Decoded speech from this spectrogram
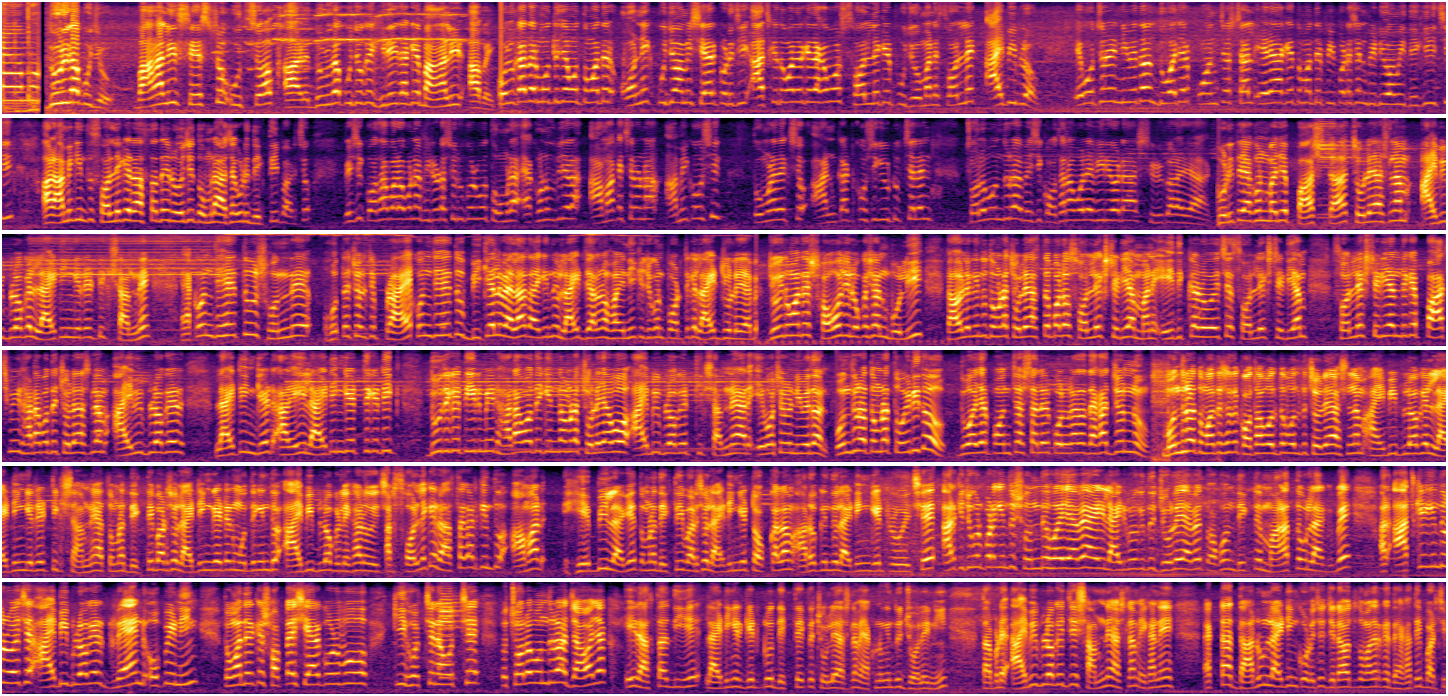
দুর্গাপুজো বাঙালির শ্রেষ্ঠ উৎসব আর দুর্গাপুজোকে ঘিরেই থাকে বাঙালির আবেগ। কলকাতার মধ্যে যেমন তোমাদের অনেক পুজো আমি শেয়ার করেছি, আজকে তোমাদেরকে দেখাবো সল্লেকের পুজো মানে সল্লেক আইপি ব্লগ এবছরের নিবেদন দু হাজার পঞ্চাশ সাল, এর আগে তোমাদের প্রিপারেশন ভিডিও আমি দেখিয়েছি। আর আমি কিন্তু সল্লেকের রাস্তাতেই রয়েছি, তোমরা আশা করি দেখতেই পারছ। বেশি কথা বাড়াবো না, ভিডিওটা শুরু করব। তোমরা এখনও অব্দি যারা আমাকে ছিল না, আমি কৌশিক। তোমরা দেখছ আনকাট কৌশিক ইউটিউব চ্যানেল চলো বন্ধুরা, বেশি কথা না বলে ভিডিওটা শুরু করা যাক। ঘড়িতে এখন বাজে পাঁচটা, চলে আসলাম আইবি ব্লগের লাইটিং গেটের ঠিক সামনে। এখন যেহেতু সন্ধে হতে চলছে প্রায়, এখন যেহেতু বিকেলবেলা, তাই কিন্তু লাইট জ্বালানো হয়নি, কিছুক্ষণ পর থেকে লাইট জ্বলে যাবে। যদি তোমাদের সহজ লোকেশন বলি, তাহলে কিন্তু তোমরা চলে আসতে পারো সল্লেক স্টেডিয়াম মানে এই দিকটা রয়েছে সল্লেক স্টেডিয়াম সল্লেক স্টেডিয়াম থেকে পাঁচ মিনিট হাঁটা পথে চলে আসলাম আইবি ব্লগের লাইটিং গেট আর এই লাইটিং গেট থেকে ঠিক দু থেকে তিন মিনিট হাঁটা পথে কিন্তু আমরা চলে যাব আইবি ব্লগের ঠিক সামনে। আর এবছরের নিবেদন। বন্ধুরা, তোমরা তৈরি তো দু হাজার পঞ্চাশ সালের কলকাতা দেখার জন্য। বন্ধুরা, তোমাদের সাথে কথা বলতে বলতে চলে আসলাম আইবি ব্লগের লাইটিং গেটের ঠিক সামনে। আর তোমরা দেখতে পারছ লাইটিং গেটের মধ্যে কিন্তু আইবি ব্লগ লেখা রয়েছে। আর সল্লেকের রাস্তাঘাট কিন্তু আমার হেভি লাগে। তোমরা দেখতেই পারছ লাইটিং গেট টপকালাম আরও কিন্তু লাইটিং গেট রয়েছে। আর কিছুক্ষণ পরে কিন্তু সন্ধে হয়ে যাবে আর এই লাইটগুলো কিন্তু জ্বলে যাবে। তখন দেখতে মারাত্মক লাগবে। আর আজকে কিন্তু রয়েছে আইবি ব্লগের গ্র্যান্ড ওপেনিং তোমাদেরকে সবটাই শেয়ার করব, কি হচ্ছে না হচ্ছে। তো চলো বন্ধুরা, যাওয়া যাক। এই রাস্তা দিয়ে লাইটিংয়ের গেটগুলো দেখতে দেখতে চলে আসলাম এখনও কিন্তু জ্বলেনি। তারপরে আইবি ব্লকের যে সামনে আসলাম, এখানে একটা দারুণ লাইটিং করেছে, যেটা হয়তো তোমাদেরকে দেখাতেই পারছি।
